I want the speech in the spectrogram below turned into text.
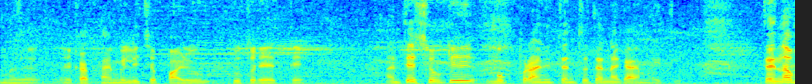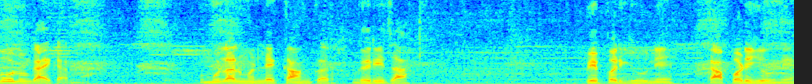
म्हणजे एका फॅमिलीचे पाळीव कुत्रे आहेत ते. आणि ते शेवटी मुख प्राणी त्यांचं त्यांना काय माहिती? त्यांना बोलून काय करणार? मुलांना म्हणले एक काम कर घरी जा. पेपर घेऊन ये कापड घेऊन ये.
